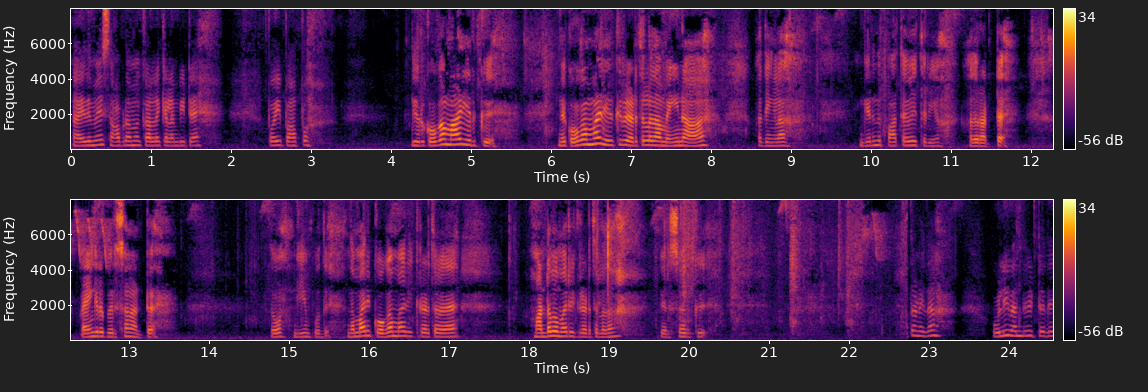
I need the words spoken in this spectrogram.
நான் எதுவுமே சாப்பிடாம காலைல கிளம்பிட்டேன். போய் பார்ப்போம். இது ஒரு குகை மாதிரி இருக்குது இந்த குகை மாதிரி இருக்கிற இடத்துல தான் மெயினாக பார்த்தீங்களா இங்கேருந்து பார்த்தாவே தெரியும். அது ஒரு அட்டை. பயங்கர பெருசான அட்டை. ஓ இங்கேயும் போகுது. இந்த மாதிரி குகை மாதிரி இருக்கிற இடத்துல மண்டபம் மாதிரி இருக்கிற இடத்துல தான் பெருசாக இருக்குது பார்த்தோன்னே தான் ஒளி வந்து விட்டது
